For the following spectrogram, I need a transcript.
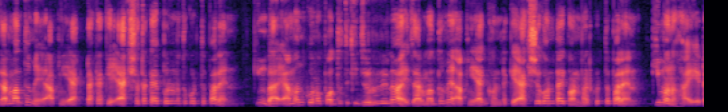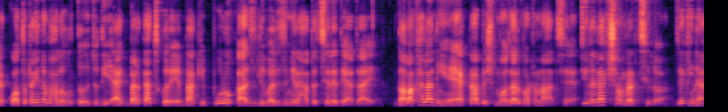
যার মাধ্যমে আপনি এক টাকাকে একশো টাকায় পরিণত করতে পারেন, কিংবা এমন কোনো পদ্ধতি কি জরুরি নয় যার মাধ্যমে আপনি এক ঘন্টাকে একশো ঘন্টায় কনভার্ট করতে পারেন? কি মনে হয়, এটা কতটাই না ভালো হতো যদি একবার কাজ করে বাকি পুরো কাজ লিভারেজিং এর হাতে ছেড়ে দেওয়া যায়? দাবা খেলা নিয়ে একটা বেশ মজার ঘটনা আছে। চীনের এক সম্রাট ছিল, যে কিনা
